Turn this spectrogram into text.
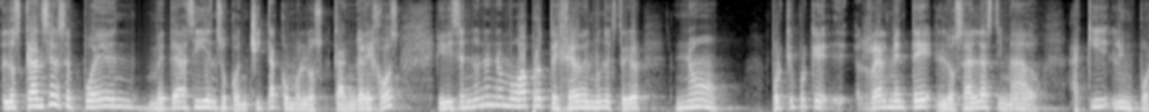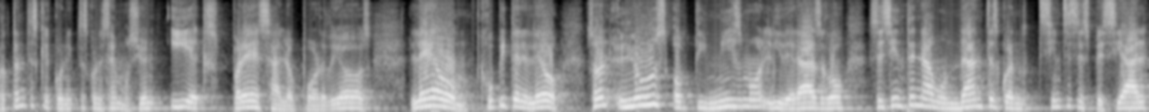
los cánceres se pueden meter así en su conchita como los cangrejos y dicen, no, no, no, me voy a proteger del mundo exterior. No, ¿Por qué? Porque eh, realmente los han lastimado. Aquí lo importante es que conectes con esa emoción y exprésalo, por Dios. Leo, Júpiter y Leo, son luz, optimismo, liderazgo. Se sienten abundantes cuando te sientes especial.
